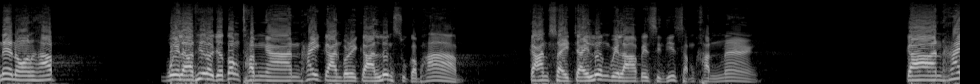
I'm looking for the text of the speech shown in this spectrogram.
แน่นอนครับ เวลาที่เราจะต้องทำงานให้การบริการเรื่องสุขภาพ การใส่ใจเรื่องเวลาเป็นสิ่งที่สำคัญมาก การให้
